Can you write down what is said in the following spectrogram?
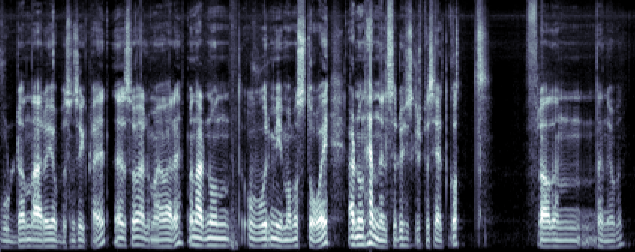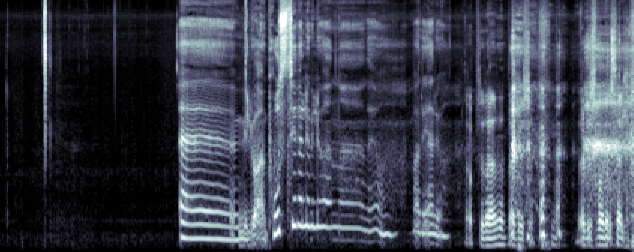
hvordan det er å jobbe som sykepleier, så ærlig må jeg være. Men er det noen, og hvor mye man må stå i. Er det noen hendelser du husker spesielt godt fra den, denne jobben? Eh, vil du ha en positiv, eller vil du ha en eh, Det er jo. Det er opp til deg. Det er du som, det er du som har det selv.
